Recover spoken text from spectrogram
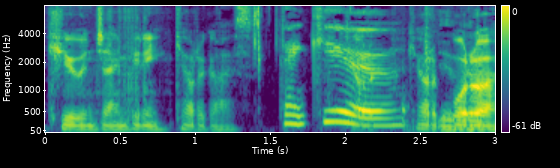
Q and Jane Benny. Kia ora, guys. Thank you. Kia ora, Kia ora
